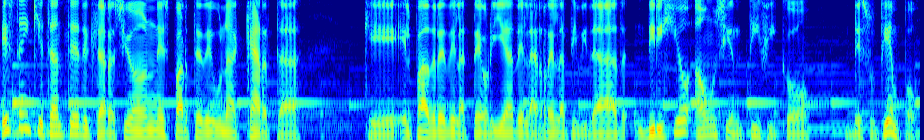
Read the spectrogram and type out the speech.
Esta inquietante declaración es parte de una carta que el padre de la teoría de la relatividad dirigió a un científico de su tiempo,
